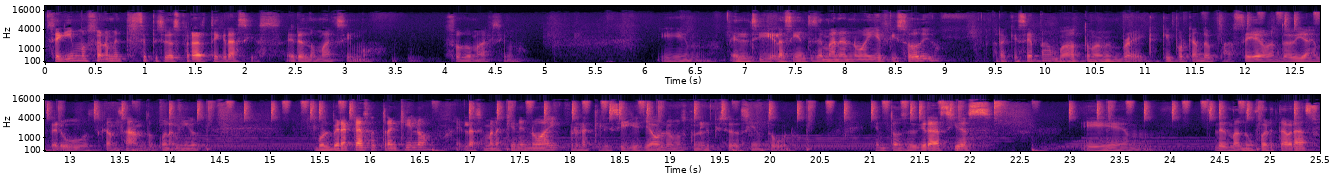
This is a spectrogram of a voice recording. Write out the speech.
seguimos solamente este episodio es para darte gracias, eres lo máximo, sos lo máximo. Y el, la siguiente semana no hay episodio, para que sepan, voy a tomarme un break aquí porque ando de paseo, ando de viaje en Perú, descansando con amigos volver a casa tranquilo. La semana que viene no hay, pero la que le sigue ya volvemos con el episodio 101. Entonces, gracias. Eh, les mando un fuerte abrazo.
